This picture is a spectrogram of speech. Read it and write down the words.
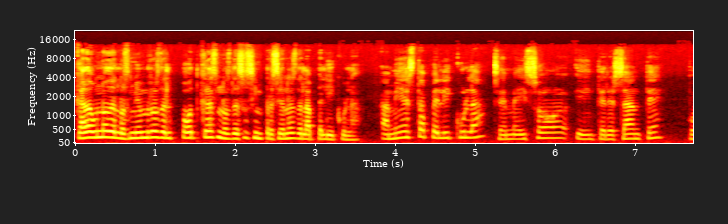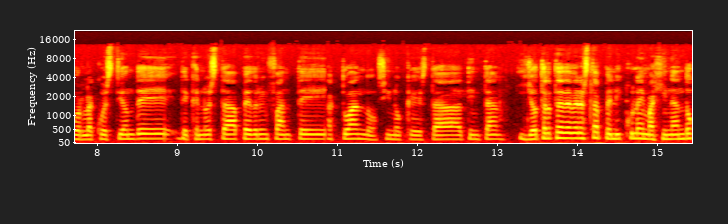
cada uno de los miembros del podcast nos dé sus impresiones de la película. A mí esta película se me hizo interesante por la cuestión de, de que no está Pedro Infante actuando, sino que está Tintán. Y yo traté de ver esta película imaginando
